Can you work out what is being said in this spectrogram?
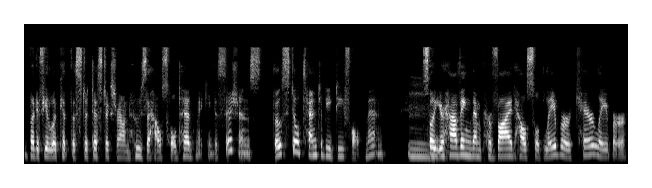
But if you look at the statistics around who's the household head making decisions, those still tend to be default men. Mm. So you're having them provide household labor, care labor,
